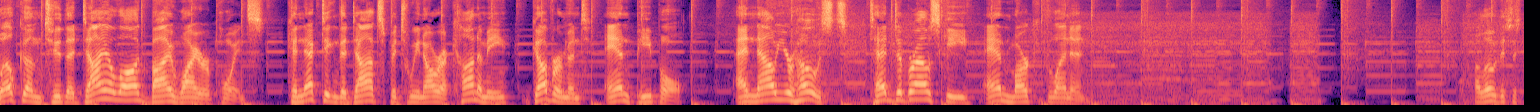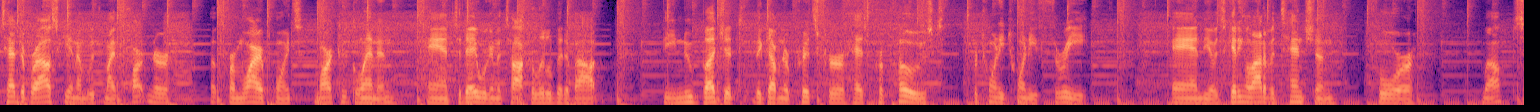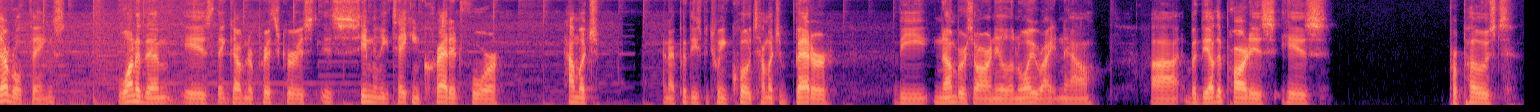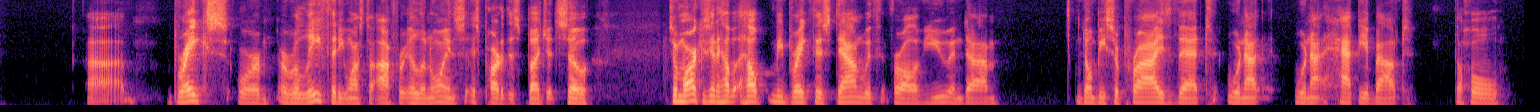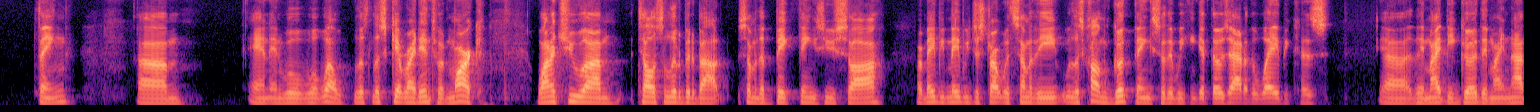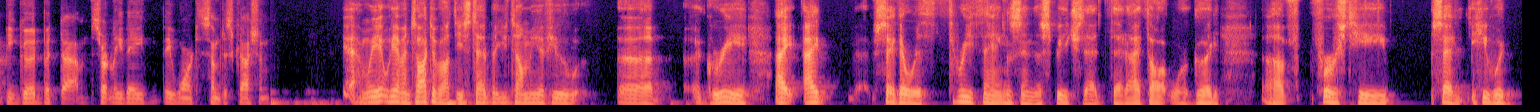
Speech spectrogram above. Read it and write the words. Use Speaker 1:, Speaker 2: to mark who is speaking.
Speaker 1: Welcome to the Dialogue by Wirepoints, connecting the dots between our economy, government, and people. And now your hosts, Ted Dabrowski and Mark Glennon.
Speaker 2: Hello, this is Ted Dabrowski, and I'm with my partner from Wirepoints, Mark Glennon. And today we're going to talk a little bit about the new budget that Governor Pritzker has proposed for 2023. And, you know, it's getting a lot of attention for well, several things. One of them is that Governor Pritzker is, is seemingly taking credit for how much, and I put these between quotes, how much better the numbers are in Illinois right now. Uh, but the other part is his proposed uh, breaks or, or relief that he wants to offer Illinois as part of this budget. So, so Mark is going to help help me break this down with for all of you, and um, don't be surprised that we're not we're not happy about the whole thing. Um, and and we'll, we'll well let's let's get right into it. Mark, why don't you um, tell us a little bit about some of the big things you saw, or maybe maybe just start with some of the let's call them good things so that we can get those out of the way because uh, they might be good, they might not be good, but um, certainly they they warrant some discussion.
Speaker 3: Yeah, we we haven't talked about these, Ted, but you tell me if you uh, agree. I I say there were three things in the speech that that I thought were good. Uh, first, he said he would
